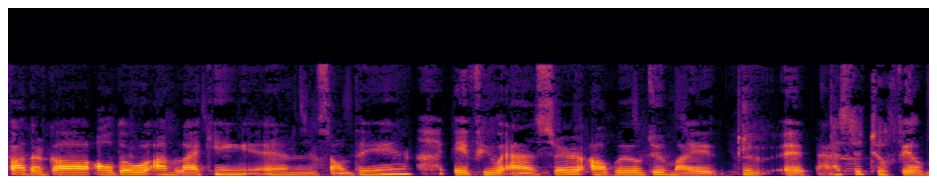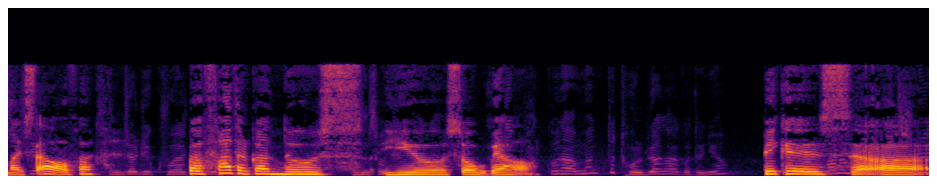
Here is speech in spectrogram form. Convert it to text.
Father God, although I'm lacking in something, if you answer, I will do my best to fill myself. But Father God knows you so well. Because uh,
